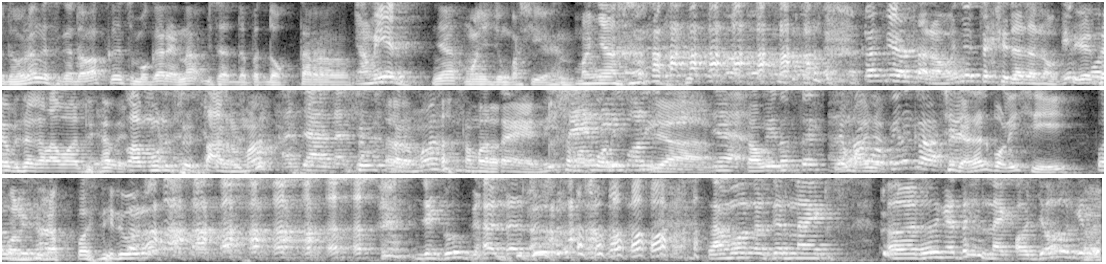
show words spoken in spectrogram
Udah orang nggak doakeun semoga Rena bisa dapat dokter Amin. nya mau nyujung pasien. Manya. kan biasa namanya cek si dadan oke. Kita bisa ngelawan sekali. Lamun suster mah, Acan, acan. suster mah sama TNI sama polisi. polisi. Ya. Ya. Kawinnya teh. Ya, Mana pilih ka? Si Dadan polisi. Polisi. Polisi tidur. Jeglugan atuh. Lamun akan naik eh dulu nggak teh naik ojol gitu.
